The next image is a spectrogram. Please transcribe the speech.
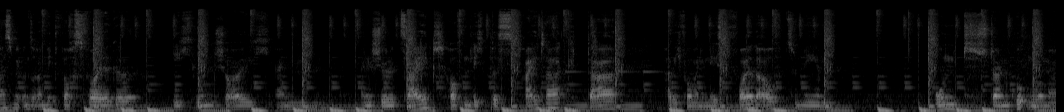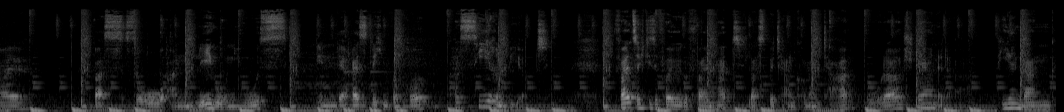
war's mit unserer Mittwochsfolge. Ich wünsche euch einen eine schöne Zeit, hoffentlich bis Freitag. Da habe ich vor, meine nächste Folge aufzunehmen. Und dann gucken wir mal, was so an Lego News in der restlichen Woche passieren wird. Falls euch diese Folge gefallen hat, lasst bitte einen Kommentar oder Sterne da. Vielen Dank.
